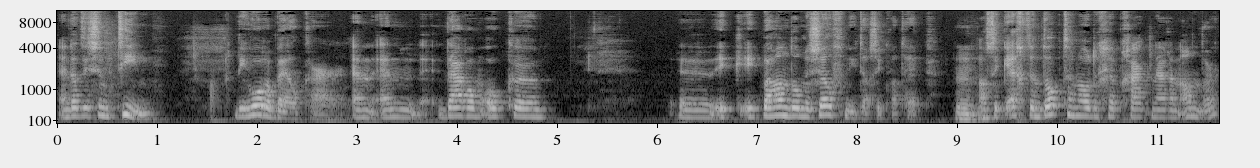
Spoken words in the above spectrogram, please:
En dat is een team. Die horen bij elkaar. En, en daarom ook, eh, ik, ik behandel mezelf niet als ik wat heb. Mhm. Als ik echt een dokter nodig heb, ga ik naar een ander.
